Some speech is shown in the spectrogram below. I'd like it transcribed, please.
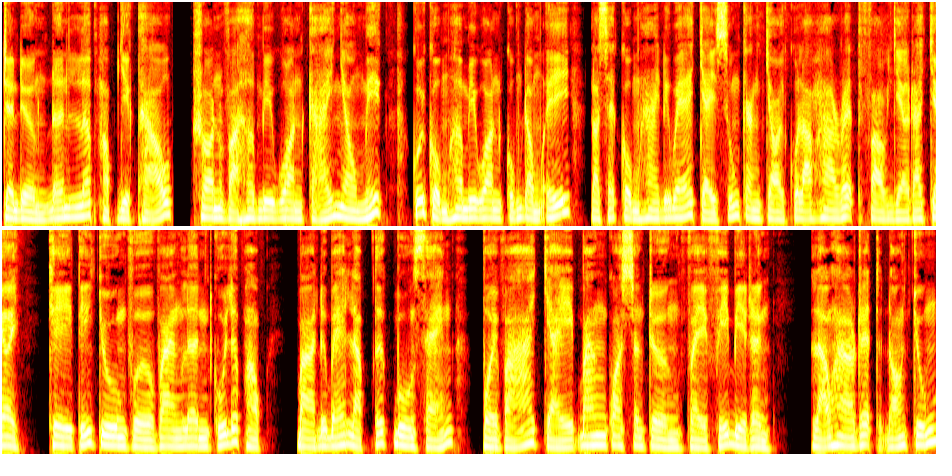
Trên đường đến lớp học dược thảo, Ron và Hermione cãi nhau miết. Cuối cùng Hermione cũng đồng ý là sẽ cùng hai đứa bé chạy xuống căn tròi của lão Harry vào giờ ra chơi. Khi tiếng chuông vừa vang lên cuối lớp học, bà đứa bé lập tức buông sản, vội vã chạy băng qua sân trường về phía bìa rừng. Lão Harris đón chúng,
